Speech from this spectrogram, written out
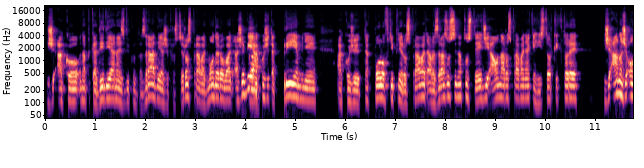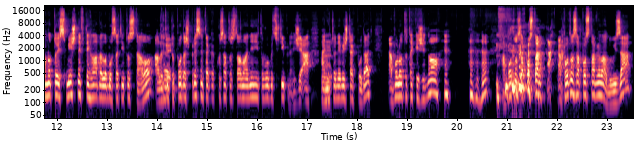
že ako napríklad Didiana je zvyknutá z rádia, že proste rozprávať, moderovať a že vie no. akože tak príjemne akože tak polovtipne rozprávať, ale zrazu si na tom stage a ona rozpráva nejaké historky, ktoré že áno, že ono to je smiešne v tej hlave, lebo sa ti to stalo, ale Hej. ty to podáš presne tak, ako sa to stalo a není to vôbec vtipné, že a ani mm. to nevieš tak podať a bolo to také, že no, a potom sa, postav, a potom sa postavila Luisa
